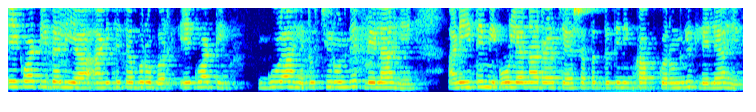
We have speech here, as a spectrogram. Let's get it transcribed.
एक वाटी दलिया आणि त्याच्याबरोबर एक वाटी गुळ आहे तो चिरून घेतलेला आहे. आणि इथे मी ओल्या नारळाचे अशा पद्धतीने काप करून घेतलेले आहेत.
